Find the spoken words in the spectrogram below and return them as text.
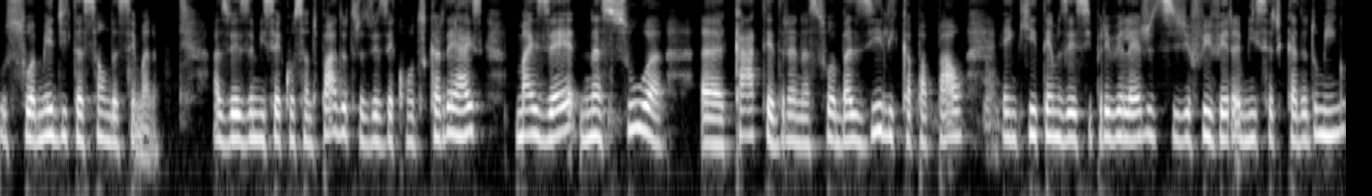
a sua meditação da semana. Às vezes a missa é com o Santo Padre, outras vezes é com outros cardeais, mas é na sua cátedra, na sua basílica papal, em que temos esse privilégio de viver a missa de cada domingo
